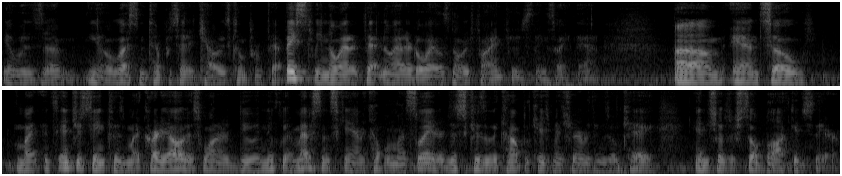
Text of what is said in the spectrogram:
it was um, you know less than 10% of calories come from fat. Basically, no added fat, no added oils, no refined foods, things like that. Um, and so my, it's interesting because my cardiologist wanted to do a nuclear medicine scan a couple months later just because of the complication, make sure everything's okay. And it shows there's still blockage there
